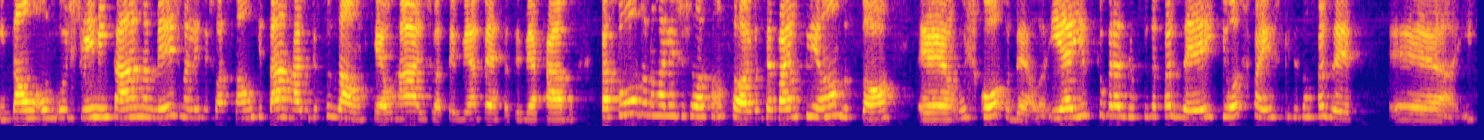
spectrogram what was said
Então, o, o streaming está na mesma legislação que está a radiodifusão, que é o rádio, a TV aberta, a TV a cabo. Está tudo numa legislação só, e você vai ampliando só é, o escopo dela. E é isso que o Brasil precisa fazer e que outros países precisam fazer. É, e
